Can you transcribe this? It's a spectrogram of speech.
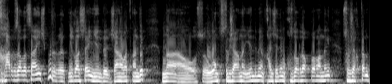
қарбыз ала салайыншы бір э, не қылсайын енді жаңа батқан деп мына осы оңтүстік жағынан енді мен қанша дегенмен қызылорда болып болғаннан кейін сол жақтан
